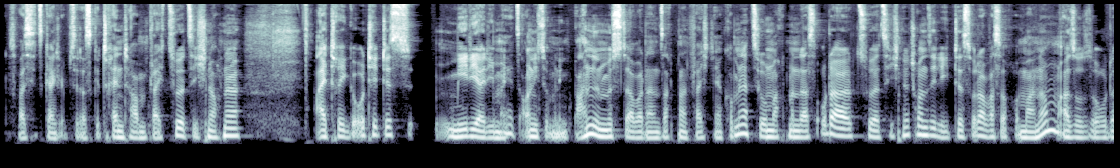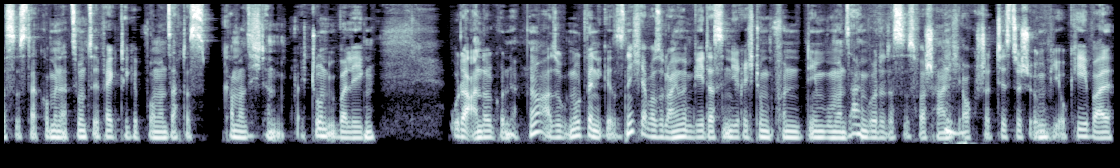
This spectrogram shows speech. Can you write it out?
das weiß ich jetzt gar nicht, ob sie das getrennt haben, vielleicht zusätzlich noch eine eitrige Otitis Media, die man jetzt auch nicht unbedingt behandeln müsste, aber dann sagt man vielleicht in der Kombination macht man das oder zusätzlich eine Tonsillitis oder was auch immer. Ne? Also so, dass es da Kombinationseffekte gibt, wo man sagt, das kann man sich dann vielleicht schon überlegen. Oder andere Gründe. Ne? Also notwendig ist es nicht, aber so langsam geht das in die Richtung von dem, wo man sagen würde, das ist wahrscheinlich mhm. auch statistisch irgendwie okay, weil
